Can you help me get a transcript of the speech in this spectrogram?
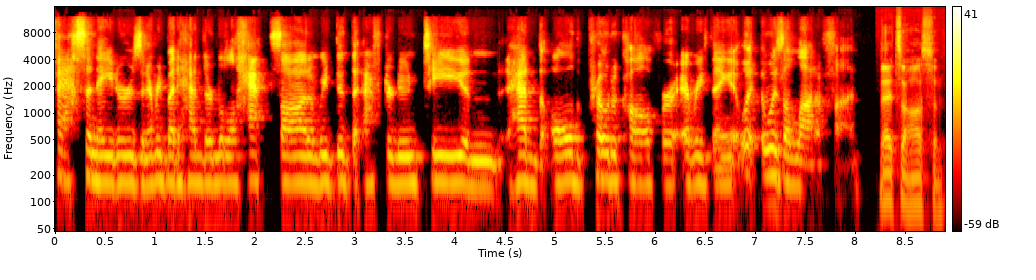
fascinators and everybody had their little hats on and we did the afternoon tea and had the, all the protocol for everything. It, it was a lot of fun. That's awesome.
